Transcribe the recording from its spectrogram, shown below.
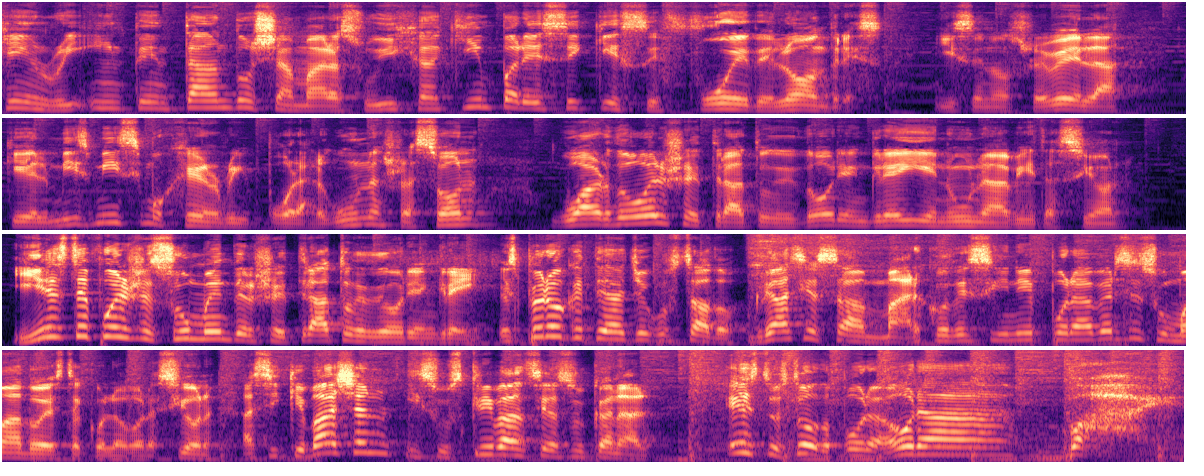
Henry intentando llamar a su hija quien parece que se fue de Londres y se nos revela que el mismísimo Henry, por alguna razón, guardó el retrato de Dorian Gray en una habitación. Y este fue el resumen del retrato de Dorian Gray. Espero que te haya gustado. Gracias a Marco de Cine por haberse sumado a esta colaboración. Así que vayan y suscríbanse a su canal. Esto es todo por ahora. Bye.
